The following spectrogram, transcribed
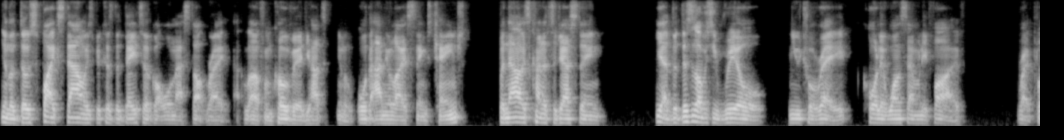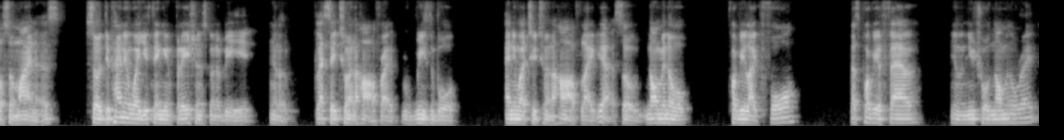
you know, those spikes down is because the data got all messed up, right? Uh, from COVID, you had, to, you know, all the annualized things changed. But now it's kind of suggesting, yeah, that this is obviously real neutral rate, call it 175, right? Plus or minus so depending on what you think inflation is going to be, you know, let's say two and a half, right? Reasonable, anywhere to two and a half. Like yeah, so nominal, probably like four. That's probably a fair, you know, neutral nominal rate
